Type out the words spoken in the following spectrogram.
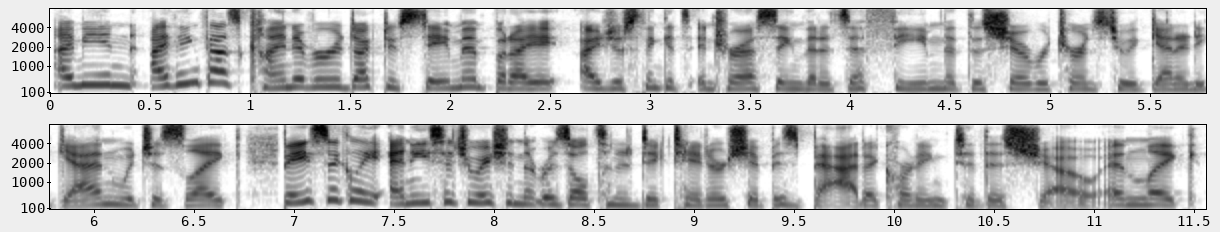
i mean i think that's kind of a reductive statement but i i just think it's interesting that it's a theme that this show returns to again and again which is like basically any situation that results in a dictatorship is bad according to this show and like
